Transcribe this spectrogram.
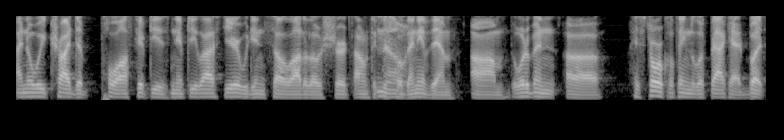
I know we tried to pull off 50 as nifty last year. We didn't sell a lot of those shirts. I don't think we no. sold any of them. Um, it would have been a historical thing to look back at. But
